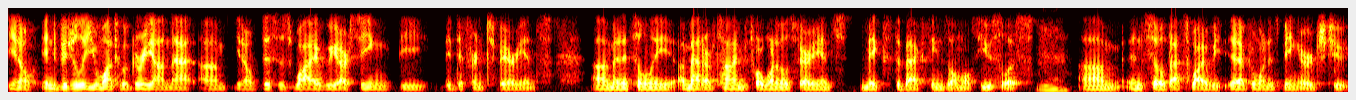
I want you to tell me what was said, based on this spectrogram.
you know individually you want to agree on that, um, you know this is why we are seeing the the different variants, um, and it's only a matter of time before one of those variants makes the vaccines almost useless. Yeah. Um, and so that's why we everyone is being urged to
